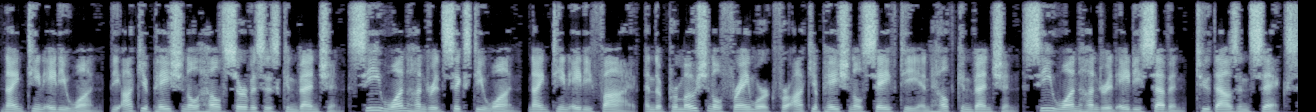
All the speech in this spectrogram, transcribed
1981, the Occupational Health Services Convention C-161, 1985, and the Promotional Framework for Occupational Safety and Health Convention C-187, 2006.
